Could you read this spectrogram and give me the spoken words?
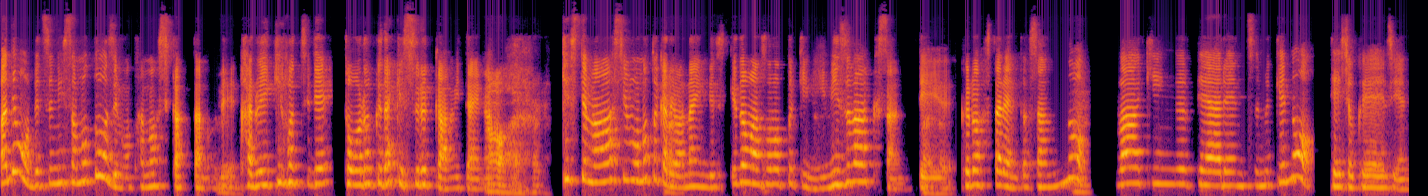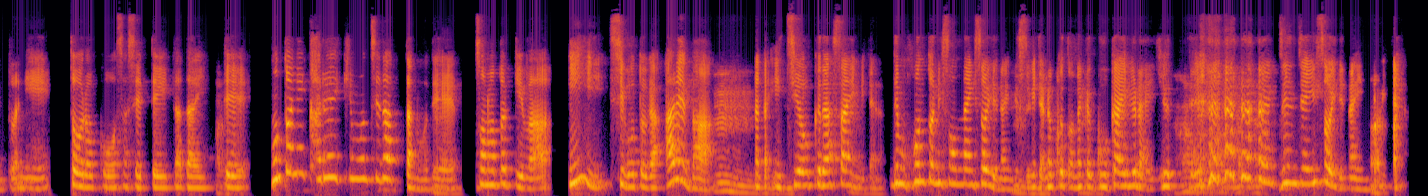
まあ、でも別にその当時も楽しかったので、うん。軽い気持ちで登録だけするかみたいな。決して回し物とかではないんですけど、まあその時に水ワークさんってはいうクロスタレントさんうん。のワーキングペアレンツ向けの定職エージェントに登録をさせていただいて、本当に軽い気持ちだったので、その時はいい仕事があれば、うん。なんか一応くださいみたいな。でも本当にそんな急いでないんですみたいなことをなんか5回ぐらい言って、全然急いでないんだみたいな。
